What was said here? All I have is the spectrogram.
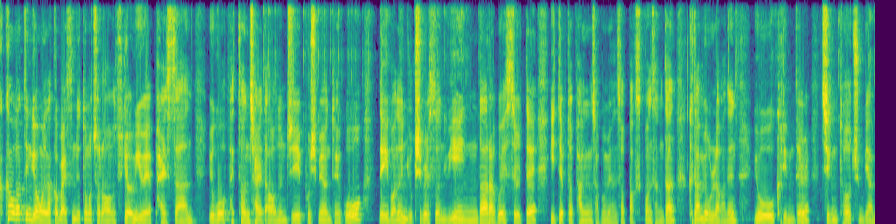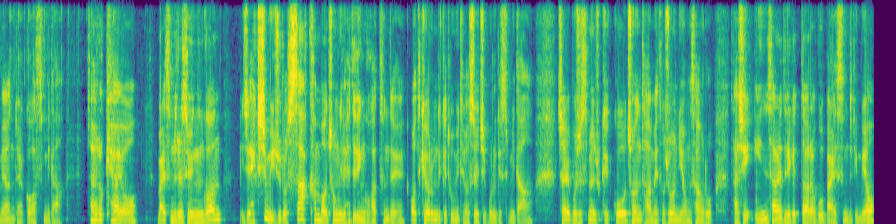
카카오 같은 경우에는 아까 말씀드렸던 것처럼 수렴 이후에 발산 요거 패턴 잘 나오는지 보시면 되고 네이버는 61선 위에 있다라고 했을 때 이때부터 방향 잡으면서 박스권 상단 그 다음에 올라가는 요 그림들 지금부터 준비하면 될 것 같습니다. 자 이렇게 하여 말씀드릴 수 있는 건 이제 핵심 위주로 싹 한번 정리를 해드린 것 같은데 어떻게 여러분들께 도움이 되었을지 모르겠습니다. 잘 보셨으면 좋겠고 저는 다음에 더 좋은 영상으로 다시 인사를 드리겠다라고 말씀드리며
